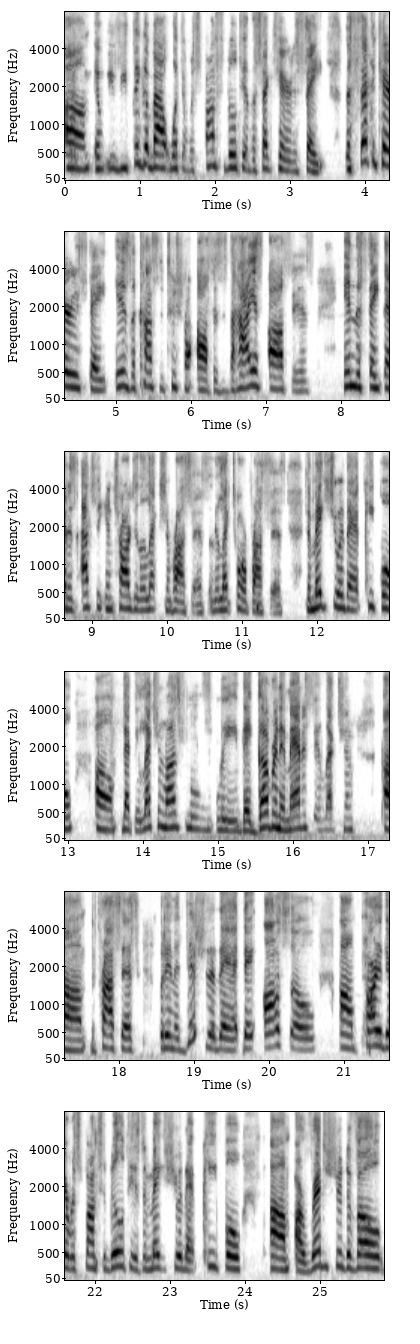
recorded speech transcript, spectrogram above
um, if, if, you think about what the responsibility of the Secretary of State, the Secretary of State is the constitutional office, it's the highest office in the state that is actually in charge of the election process, the electoral process, to make sure that people, um, that the election runs smoothly, they govern and manage the election, um, the process. But in addition to that, they also, um, part of their responsibility is to make sure that people um, are registered to vote,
